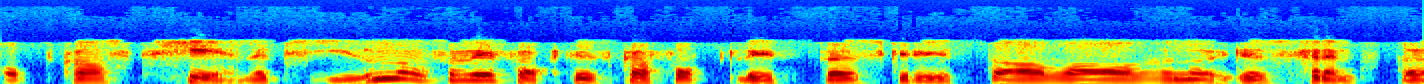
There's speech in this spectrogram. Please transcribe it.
podkast hele tiden, og som vi faktisk har fått litt eh, skryt av av Norges fremste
